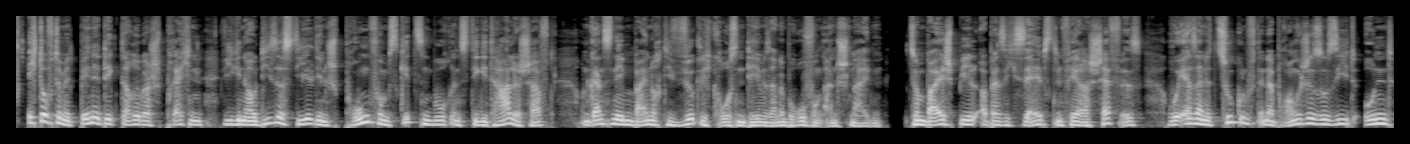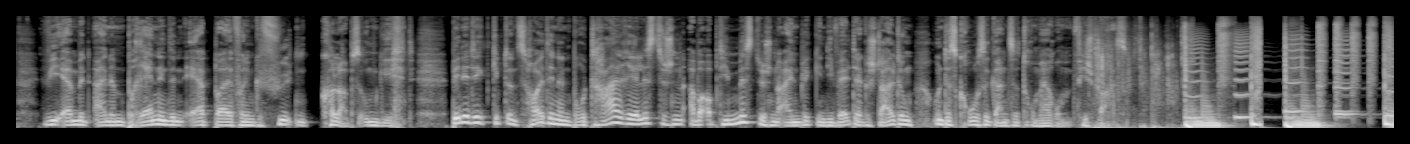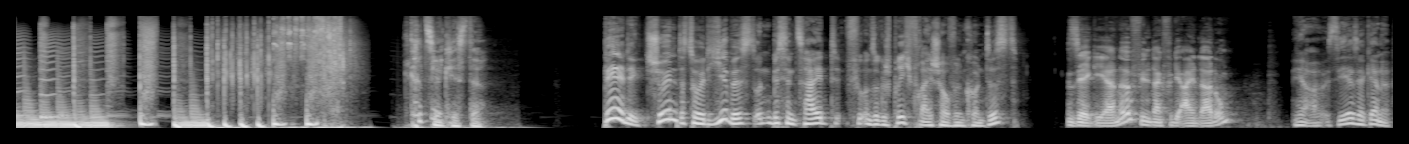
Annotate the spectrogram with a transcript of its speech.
Ich durfte mit Benedikt darüber sprechen, wie genau dieser Stil den Sprung vom Skizzenbuch ins Digitale schafft und ganz nebenbei noch die wirklich großen Themen seiner Berufung anschneiden. Zum Beispiel, ob er sich selbst ein fairer Chef ist, wo er seine Zukunft in der Branche so sieht und wie er mit einem brennenden Erdball von dem gefühlten Kollaps umgeht. Benedikt gibt uns heute einen brutal realistischen, aber optimistischen Einblick in die Welt der Gestaltung und das große Ganze drumherum. Viel Spaß. Kritzelkiste. Benedikt, schön, dass du heute hier bist und ein bisschen Zeit für unser Gespräch freischaufeln konntest. Sehr gerne. Vielen Dank für die Einladung. Ja, sehr, sehr gerne.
